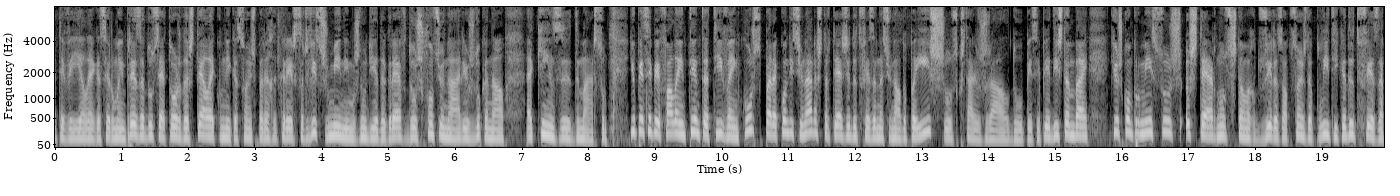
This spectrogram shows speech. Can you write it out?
A TVI alega ser uma empresa do setor das telecomunicações para requerer serviços mínimos no dia da greve dos funcionários do canal a 15 de março. E o PCP fala em tentativa em curso para condicionar a estratégia de defesa nacional do país. O secretário-geral do PCP diz também que os compromissos externos estão a reduzir as opções da política de defesa.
